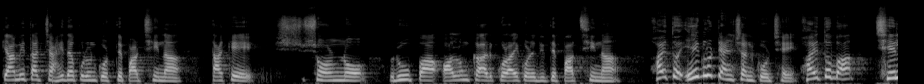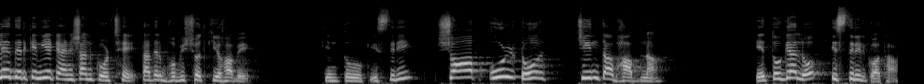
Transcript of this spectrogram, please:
কি আমি তার চাহিদা পূরণ করতে পারছি না, তাকে স্বর্ণ, রূপা, অলংকার ক্রয় করে দিতে পারছি না। হয়তো এগুলো টেনশন করছে হয়তো বা ছেলেদেরকে নিয়ে টেনশন করছে, তাদের ভবিষ্যৎ কি হবে? কিন্তু স্ত্রী সব উল্টো চিন্তা ভাবনা। এ তো গেল স্ত্রীর কথা।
